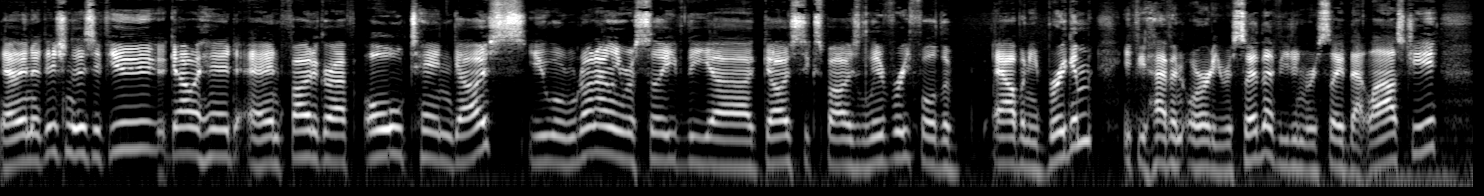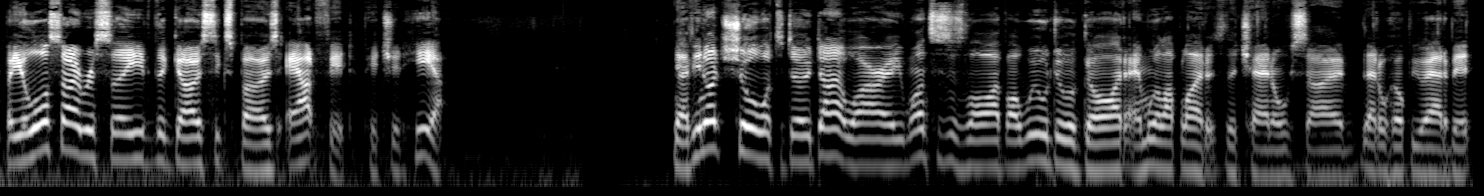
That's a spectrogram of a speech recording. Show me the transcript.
Now, in addition to this, if you go ahead and photograph all 10 ghosts, you will not only receive the uh, Ghost Exposed livery for the Albany Brigham, if you haven't already received that, if you didn't receive that last year, but you'll also receive the Ghost Exposed outfit, pictured here. Now, if you're not sure what to do, don't worry. Once this is live, I will do a guide and we'll upload it to the channel, so that'll help you out a bit.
